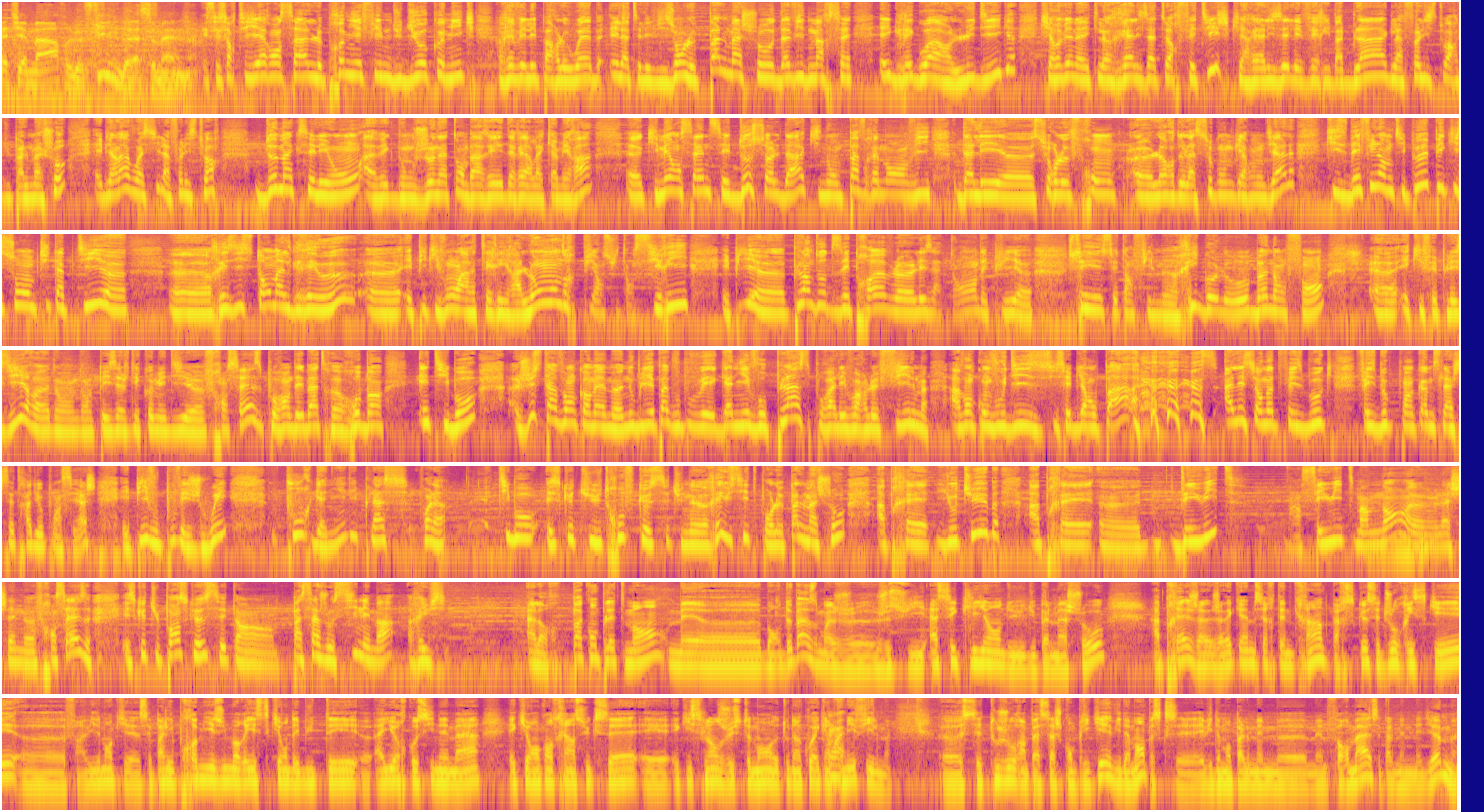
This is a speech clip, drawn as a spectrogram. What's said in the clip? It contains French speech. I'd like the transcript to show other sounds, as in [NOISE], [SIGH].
7e art, le film de la semaine. Et c'est sorti hier en salle, le premier film du duo comique révélé par le web et la télévision, le Palmacho, David Marseille et Grégoire Ludig, qui reviennent avec leur réalisateur fétiche qui a réalisé les Very Bad Blagues, la folle histoire du Palmacho. Et eh bien là, voici la folle histoire de Max et Léon, avec donc Jonathan Barré derrière la caméra, euh, qui met en scène ces deux soldats qui n'ont pas vraiment envie d'aller euh, sur le front euh, lors de la Seconde Guerre mondiale, qui se défilent un petit peu et puis qui sont petit à petit résistants malgré eux, et puis qui vont atterrir à Londres, puis ensuite en Syrie, et puis plein d'autres épreuves les attendent. Et puis c'est un film rigolo, bon enfant, et qui fait plaisir dans, dans le paysage des comédies françaises. Pour en débattre, Robin et Thibaut. Juste avant quand même, n'oubliez pas que vous pouvez gagner vos places pour aller voir le film avant qu'on vous dise si c'est bien ou pas. [LAUGHS] Allez sur notre Facebook, facebook.com slash radio.ch et puis vous pouvez jouer pour gagner des places. Voilà. Thibaut, est-ce que tu trouves que c'est une réussite pour le Palmacho après YouTube, après euh, D8 C8 maintenant, euh, la chaîne française. Est-ce que tu penses que c'est un passage au cinéma réussi? Alors, pas complètement, mais euh, bon, de base, moi, je, je suis assez client du, du Palma Show. Après, j'avais quand même certaines craintes parce que c'est toujours risqué. Euh, enfin, évidemment, c'est pas les premiers humoristes qui ont débuté euh, ailleurs qu'au cinéma et qui ont rencontré un succès et, et qui se lancent justement tout d'un coup avec un premier film. c'est toujours un passage compliqué, évidemment, parce que c'est évidemment pas le même même format, c'est pas le même médium.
